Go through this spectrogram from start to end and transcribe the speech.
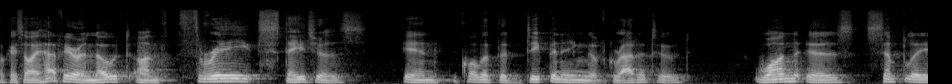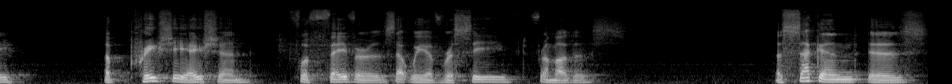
Okay, so I have here a note on three stages in, we call it the deepening of gratitude. One is simply appreciation for favors that we have received from others. A second is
